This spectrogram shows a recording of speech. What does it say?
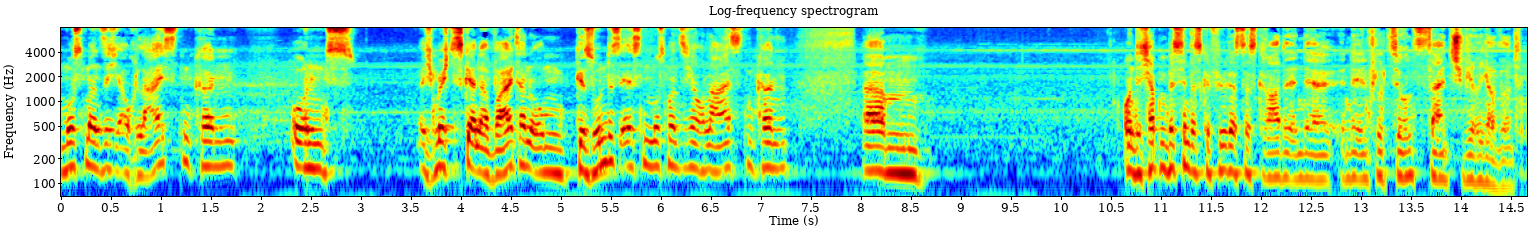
muss man sich auch leisten können. Und ich möchte es gerne erweitern, um gesundes Essen muss man sich auch leisten können. Ähm, und ich habe ein bisschen das Gefühl, dass das gerade in der, in der Inflationszeit schwieriger wird.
